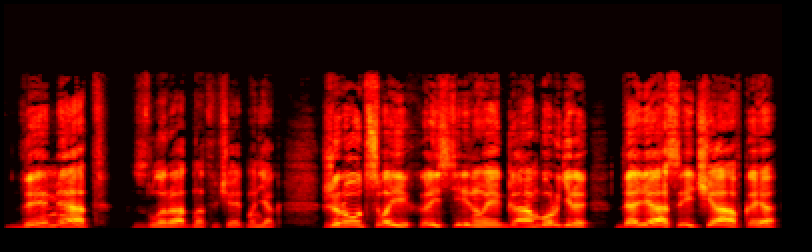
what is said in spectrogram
Дымят, злорадно отвечает маньяк. Жрут свои холестериновые гамбургеры, давясь и чавкая.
